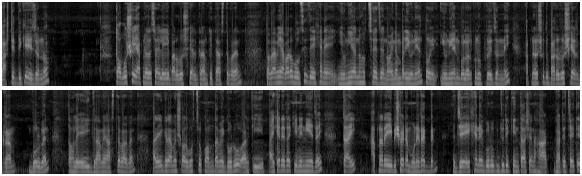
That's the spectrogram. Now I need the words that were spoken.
লাস্টের দিকে। এই জন্য তো অবশ্যই আপনারা চাইলে এই বারোরশিয়ার গ্রামটিতে আসতে পারেন। তবে আমি আবারও বলছি যে এখানে ইউনিয়ন হচ্ছে যে নয় নম্বর ইউনিয়ন, তো ইউনিয়ন বলার কোনো প্রয়োজন নেই। আপনারা শুধু বারোরশিয়ার গ্রাম বলবেন, তাহলে এই গ্রামে আসতে পারবেন। আর এই গ্রামে সর্বোচ্চ কম দামে গরু আর কি পাইকারেরা কিনে নিয়ে যায়। তাই আপনারা এই বিষয়টা মনে রাখবেন যে এখানে গরু যদি কিনতে আসেন হাট ঘাটের চাইতে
